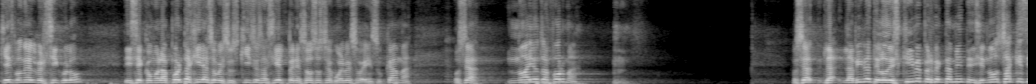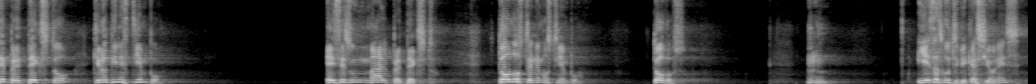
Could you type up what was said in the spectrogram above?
¿Quieres poner el versículo? Dice, como la puerta gira sobre sus quicios, así el perezoso se vuelve en su cama. O sea, no hay otra forma. O sea, la, la Biblia te lo describe perfectamente. Dice, no saques ese pretexto que no tienes tiempo. Ese es un mal pretexto. Todos tenemos tiempo. Todos. Y esas justificaciones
